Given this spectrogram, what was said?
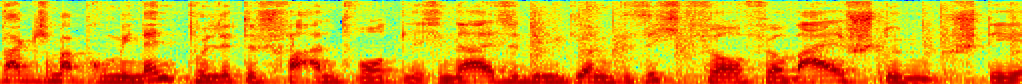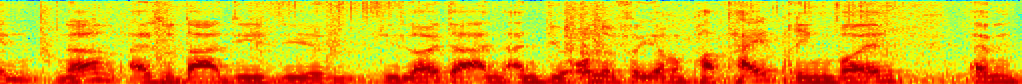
sage ich mal, prominent politisch Verantwortlichen, ne? also die mit ihrem Gesicht für, für Wahlstimmen stehen, ne? also da die, die, die Leute an, an die Urne für ihre Partei bringen wollen, ähm,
